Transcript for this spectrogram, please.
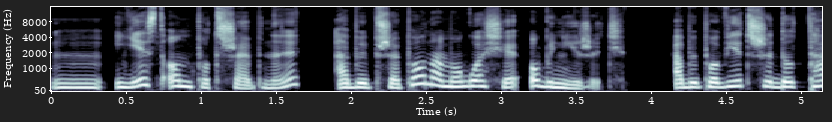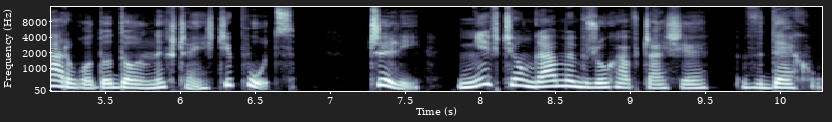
Mm, jest on potrzebny, aby przepona mogła się obniżyć, aby powietrze dotarło do dolnych części płuc. Czyli nie wciągamy brzucha w czasie wdechu.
